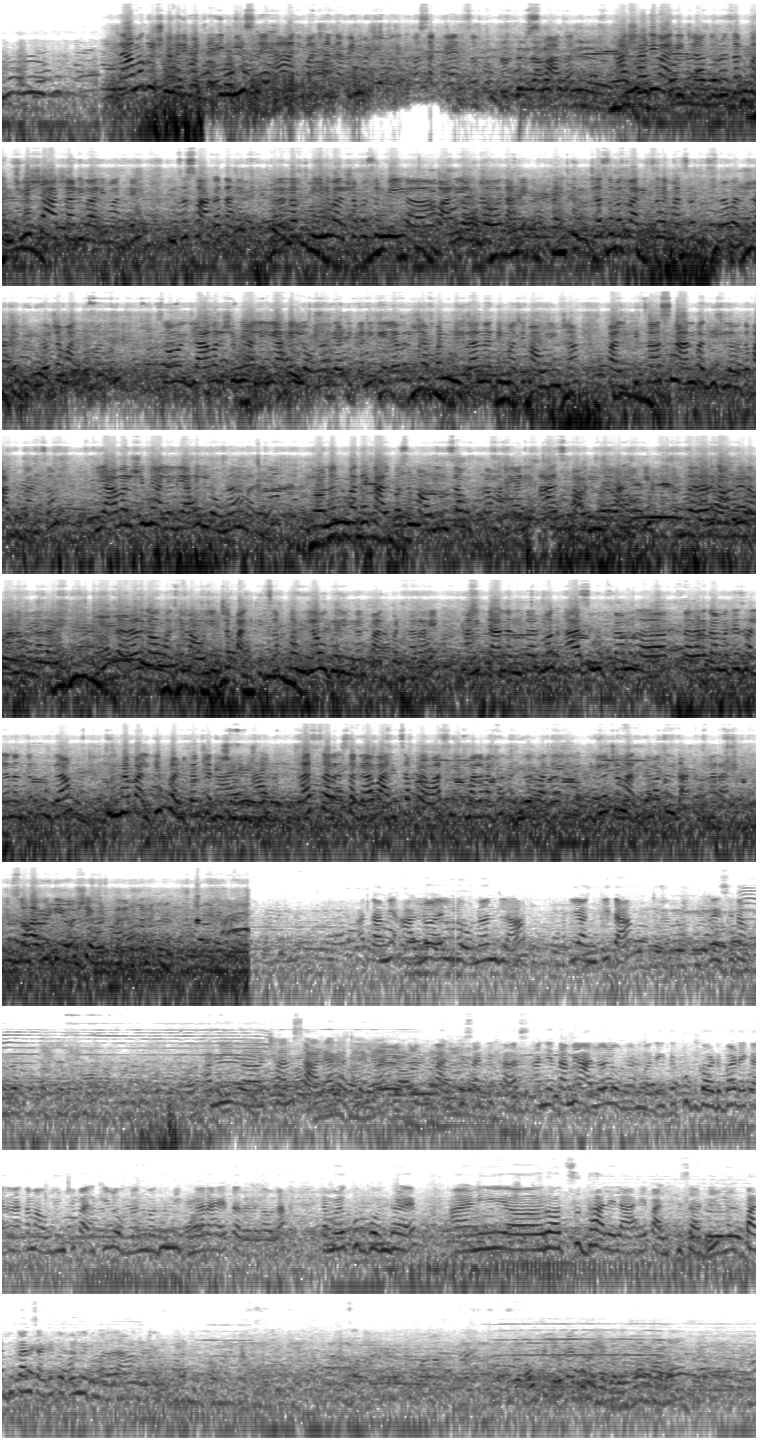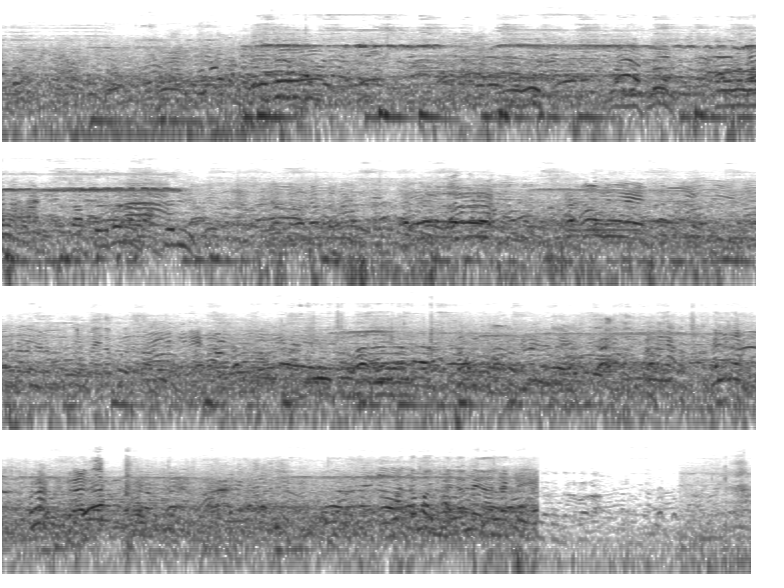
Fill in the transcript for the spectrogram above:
रामकृष्ण हरी मी स्नेहा आणि माझ्या नवीन व्हिडिओमध्ये तुम्हाला सगळ्यांचं खूप खूप स्वागत. आषाढी वारीच्या दोन हजार पंचवीसच्या आषाढी वारीमध्ये तुमचं स्वागत आहे. खरं तर तीन वर्षापासून मी वारी अनुभवत आहे आणि तुमच्यासोबत वारीचं हे माझं दुसरं वर्ष आहे व्हिडिओच्या माध्यमातून. सो यावर्षी मी आलेली आहे लोणंद या ठिकाणी. गेल्या वर्षी आपण नीरा नदीमध्ये माऊलींच्या पालखीचं स्नान बघितलं होतं पादुकांचं. यावर्षी मी आलेली आहे लोणंदमध्ये लोणंदमध्ये कालपासून माऊलींचा मुक्काम आहे आणि आज माऊलींची पालखी तरडगावकडे रवाना होणार आहे. तरडगावमध्ये माऊलींच्या पालखी पहिलं उभं रिंगण पार पडणार आहे. आणि त्यानंतर मग आज मुक्काम अ, तरडगावमध्ये झाल्यानंतर उद्या पुन्हा पालखी फलटणच्या दिशेने निघेल. आज तर सगळा वारीचा प्रवास मी तुम्हाला माझ्या व्हिडिओ व्हिडिओच्या माध्यमातून दाखवणार आहे. सो हा व्हिडिओ शेवटपर्यंत नक्की आता मी आलो आहे लोणंदला. ही अंकिता ड्रेसी आम्ही छान साड्या घातलेल्या आहेत. पालखीसाठी खास. आणि आता आम्ही आलो लोणंदमध्ये इथे खूप गडबड आहे कारण आता माऊलींची पालखी लोणंदमधून निघणार आहे तरडगावला. त्यामुळे खूप गोंधळ आहे. आणि रथसुद्धा आलेला आहे पालखीसाठी. पादुकांसाठी तो पण मी तुम्हाला दाखवते.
